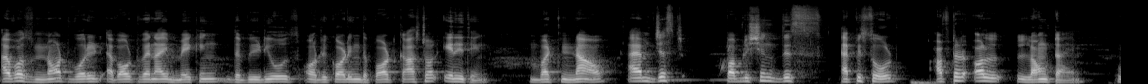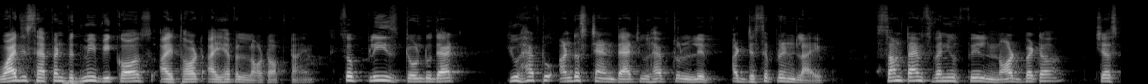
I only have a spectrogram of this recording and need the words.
i was not worried about when i'm making the videos or recording the podcast or anything. But now i am just publishing this episode after a long time. Why this happened with me? Because I thought I have a lot of time. So please don't do that. You have to understand that you have to live a disciplined life. Sometimes when you feel not better, just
